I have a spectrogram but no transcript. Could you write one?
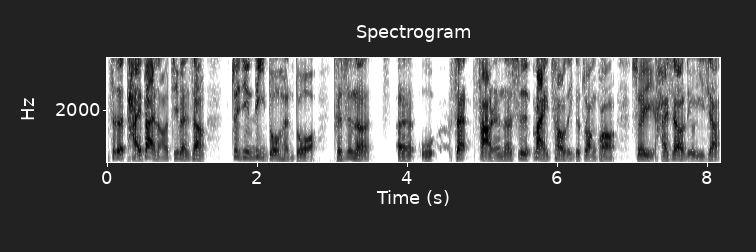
这个台办哦，基本上。最近利多很多，哦可是呢，呃，五三法人呢是卖超的一个状况，所以还是要留意一下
